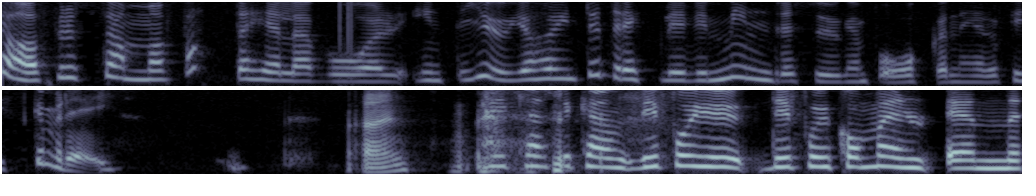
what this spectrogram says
ja för att sammanfatta hela vår intervju. Jag har ju inte direkt blivit mindre sugen på att åka ner och fiska med dig. Nej, vi kanske kan, vi får ju, det får ju komma en, en,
